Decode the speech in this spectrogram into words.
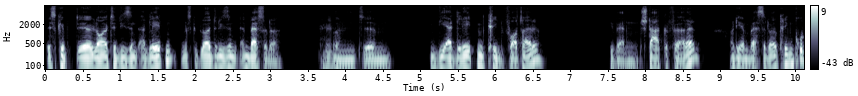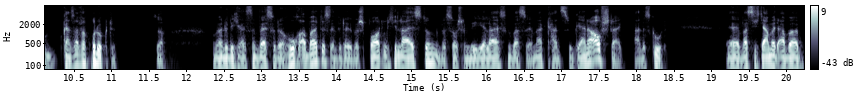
Es gibt äh, Leute, die sind Athleten und es gibt Leute, die sind Ambassador. Mhm. Und ähm, die Athleten kriegen Vorteile, die werden stark gefördert und die Ambassador kriegen ganz einfach Produkte. So. Und wenn du dich als Ambassador hocharbeitest, entweder über sportliche Leistung, über Social Media Leistung, was auch immer, kannst du gerne aufsteigen. Alles gut. Äh, was ich damit aber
